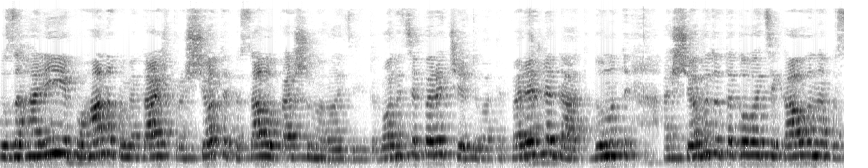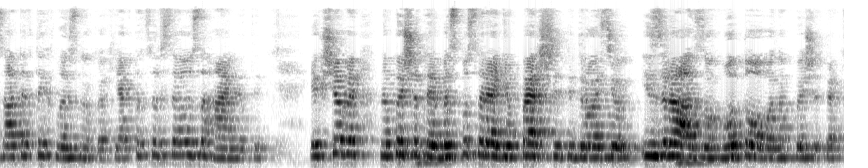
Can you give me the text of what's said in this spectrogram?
взагалі погано пам'ятаєш про що ти писав у першому розділі. Доводиться перечитувати, переглядати, думати, а що би тут такого цікавого написати в тих висновках, як то це все узагальнити. Якщо ви напишете безпосередньо перший підрозділ і зразу готово напишете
